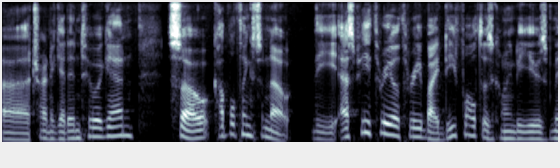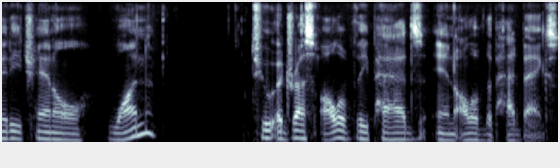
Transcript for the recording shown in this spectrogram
uh, trying to get into again. So a couple things to note. The SP303 by default is going to use MIDI channel one to address all of the pads in all of the pad banks.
